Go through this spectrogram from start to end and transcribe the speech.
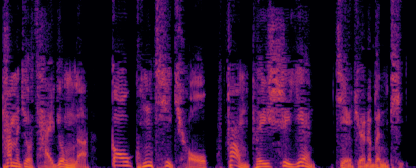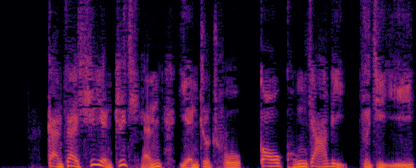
他们就采用了高空气球放飞试验，解决了问题。赶在试验之前研制出高空压力自计仪，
